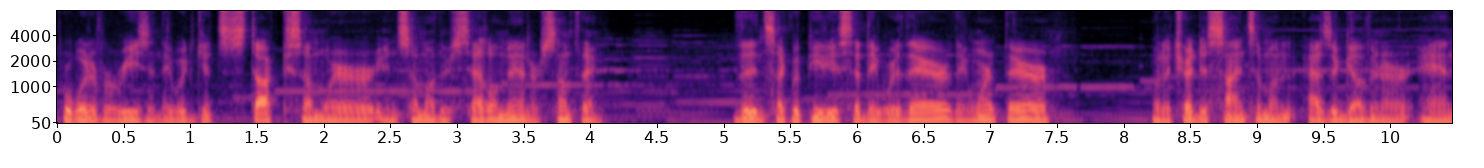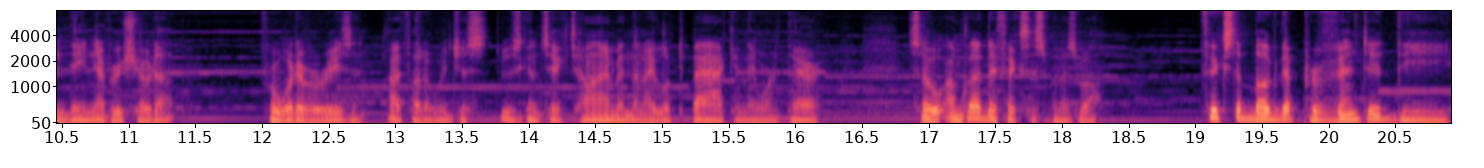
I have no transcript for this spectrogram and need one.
For whatever reason they would get stuck somewhere in some other settlement or something. The encyclopedia said they were there they weren't there. When i tried to sign someone as a governor and they never showed up for whatever reason i thought it would just it was going to take time and then i looked back and they weren't there so i'm glad they fixed this one as well fixed a bug that prevented the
